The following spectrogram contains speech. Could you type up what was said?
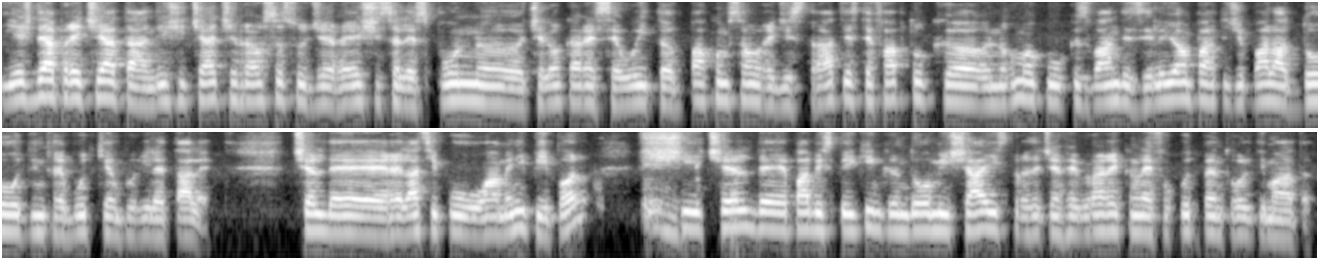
Ești de apreciat, Andy, și ceea ce vreau să sugerez și să le spun uh, celor care se uită acum s-au înregistrat este faptul că în urmă cu câțiva ani de zile eu am participat la două dintre bootcamp-urile tale. Cel de relații cu oamenii, people, și cel de public speaking în 2016, în februarie, când l-ai făcut pentru ultima dată.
